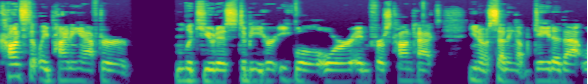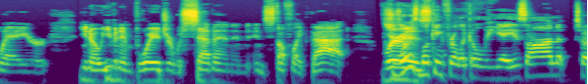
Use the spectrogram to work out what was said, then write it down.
constantly pining after Locutus to be her equal, or in First Contact, you know, setting up data that way, or you know, even in Voyager with Seven and, and stuff like that. She's always looking for like a liaison to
